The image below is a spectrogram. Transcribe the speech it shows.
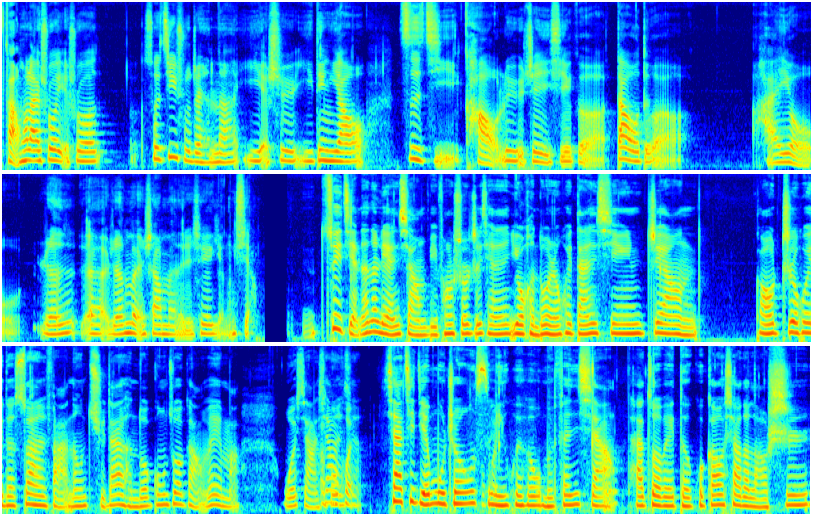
反过来说，也说做技术的人呢，也是一定要自己考虑这些个道德，还有人呃人文上面的这些影响。最简单的联想，比方说之前有很多人会担心这样。高智慧的算法能取代很多工作岗位嘛？我想象一下。下期节目中，思明会和我们分享他作为德国高校的老师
